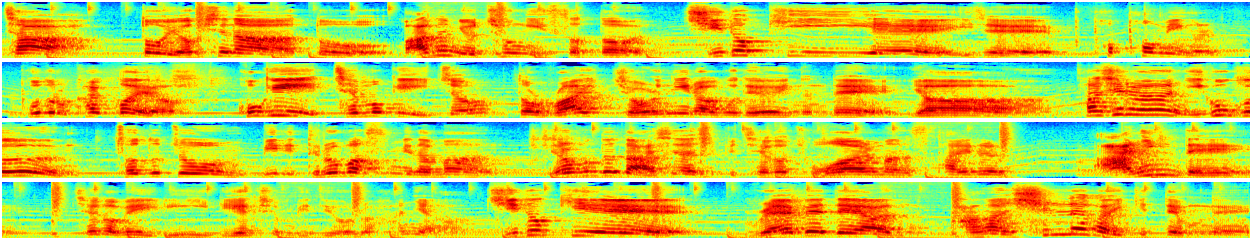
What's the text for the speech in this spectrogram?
자, 또 역시나 또 많은 요청이 있었던 지더키의 이제 퍼포밍을 보도록 할 거예요. 곡이 제목이 있죠? The Right Journey라고 되어 있는데, 야 사실은 이 곡은 저도 좀 미리 들어봤습니다만, 여러분들도 아시다시피 제가 좋아할 만한 스타일은 아닌데, 제가 왜 이 리액션 비디오를 하냐. 지더키의 랩에 대한 강한 신뢰가 있기 때문에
